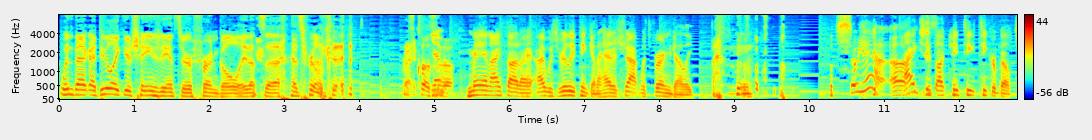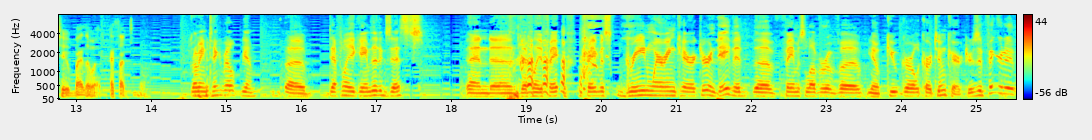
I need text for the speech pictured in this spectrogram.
Windbag, I do like your changed answer, Fern Gully. That's uh, that's really good. Right. Close Yeah, enough. man, I thought I, I was really thinking I had a shot with Fern Gully. So yeah, uh, I actually thought T- T- Tinkerbell too. By the way, I thought so. I mean, Tinkerbell, yeah, uh, definitely a game that exists, and uh, definitely a fa- famous green wearing character. And David, the famous lover of uh, you know cute girl cartoon characters, and figured it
